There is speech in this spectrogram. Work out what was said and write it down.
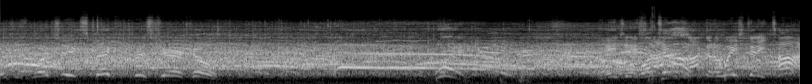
Which is what you expect from Chris Jericho. Watch AJ Styles out. not going to waste any time.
